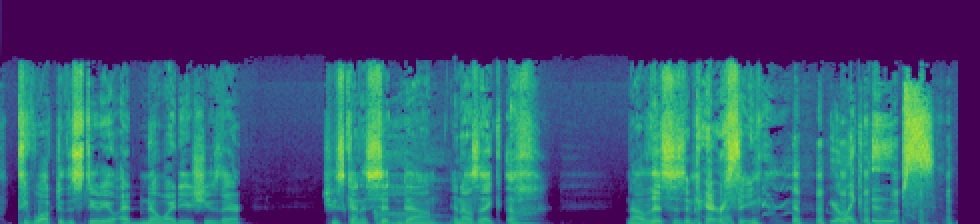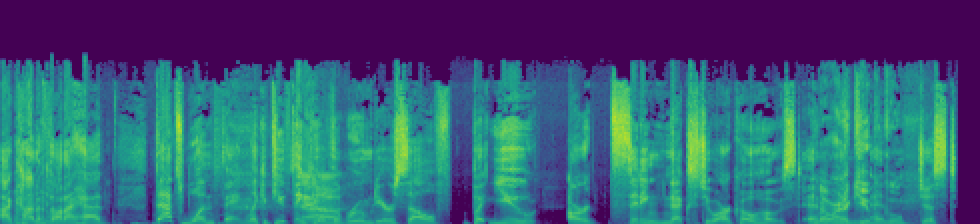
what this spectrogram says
to walk to the studio. I had no idea she was there. She was kind of sitting down, oh. and I was like, "Ugh, now this is embarrassing." You're like, oops. I kind of thought I had. That's one thing. Like, if you think you have the room to yourself, but you are sitting next to our co-host, and But we're in a cubicle. just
